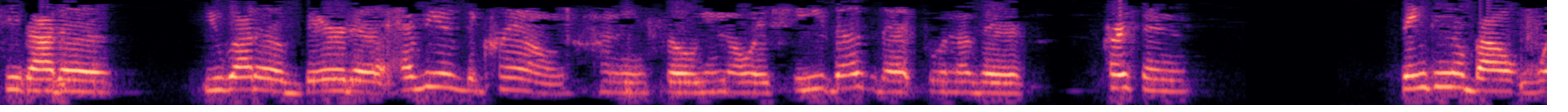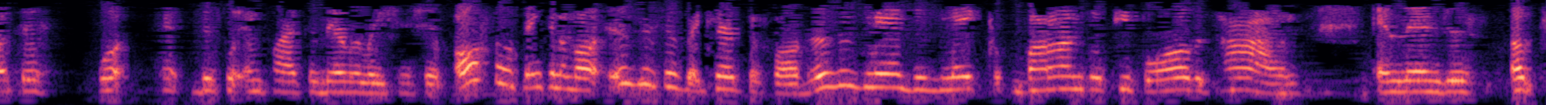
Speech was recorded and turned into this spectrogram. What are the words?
she gotta, you gotta bear the heavy is the crown, honey. So, you know, if she does that to another person, thinking about what this, what this would imply to their relationship. Also thinking about, is this just a character flaw? Does this man just make bonds with people all the time and then just ups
